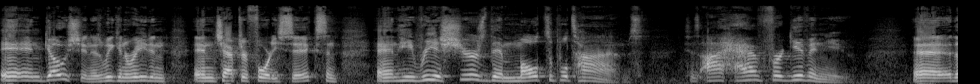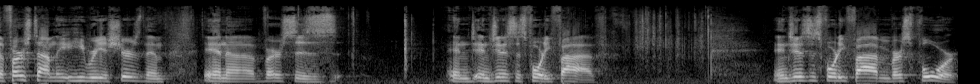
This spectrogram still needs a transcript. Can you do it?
in Goshen, as we can read in, in chapter 46. And, and he reassures them multiple times. He says, I have forgiven you. Uh, the first time that he reassures them in uh, verses in, in Genesis 45. In Genesis 45 and verse 4,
